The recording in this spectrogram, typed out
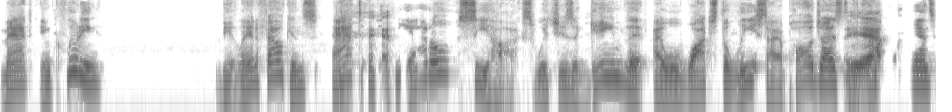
Matt, including the Atlanta Falcons at Seattle Seahawks, which is a game that I will watch the least. I apologize to the yeah. fans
